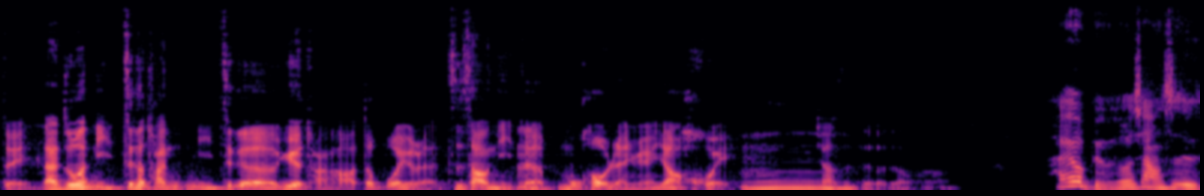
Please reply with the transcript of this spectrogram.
对，那如果你这个团，你这个乐团哈都不会有人，至少你的嗯幕后人员要会，嗯，像是这个状况。还有比如说像是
